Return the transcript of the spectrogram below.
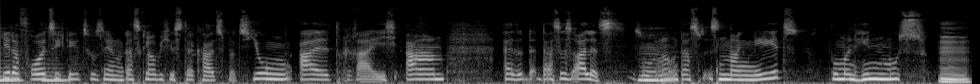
Jeder mhm. freut sich, mhm. die zu sehen. Und das, glaube ich, ist der Karlsplatz. Jung, alt, reich, arm. Also das ist alles. So, mhm. ne? Und das ist ein Magnet, wo man hin muss. Mhm.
